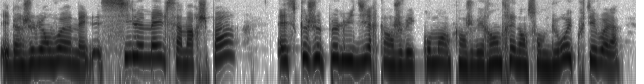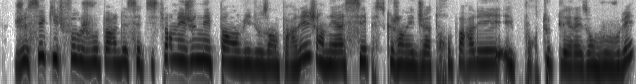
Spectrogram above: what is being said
eh ben, je lui envoie un mail. Si le mail, ça marche pas, est-ce que je peux lui dire quand je vais comment, rentrer dans son bureau, écoutez, voilà, je sais qu'il faut que je vous parle de cette histoire, mais je n'ai pas envie de vous en parler. J'en ai assez parce que j'en ai déjà trop parlé et pour toutes les raisons que vous voulez.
